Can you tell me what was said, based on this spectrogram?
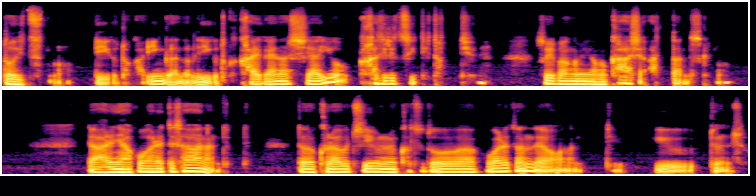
ドイツのリーグとかイングランドのリーグとか海外の試合をかじりついていたっていうね。そういう番組が昔あったんですけど。で、あれに憧れてさ、なんて言って。だからクラブチームの活動が憧れたんだよ、なんて言ってるんですよ。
